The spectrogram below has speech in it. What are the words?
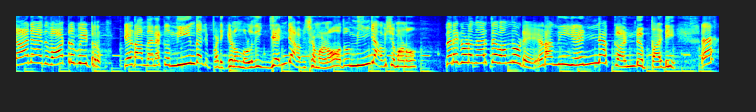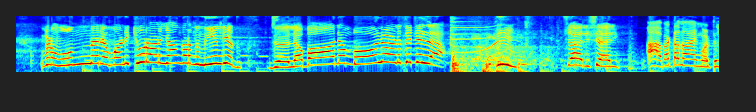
ഞാനായത് വാട്ടർ ബീറ്റർ എടാ നിനക്ക് നീന്തൽ പഠിക്കണം എന്നുള്ളത് എന്റെ ആവശ്യമാണോ? അതോ നിന്റെ ആവശ്യമാണോ? നിനക്ക് ഇവിടെ നേരത്തെ വന്നൂടെ? എടാ നീ എന്നെ കണ്ട് പടി ഏ? ഇവിടെ ഒന്നര മണിക്കൂറാണ് ഞാൻ കിടന്ന് നീന്തിയത്. ജലപാനം പോലും എടുത്തിട്ടില്ല. ശരി ശരി. ആ പെട്ടെന്നാ ഇങ്ങോട്ട്.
